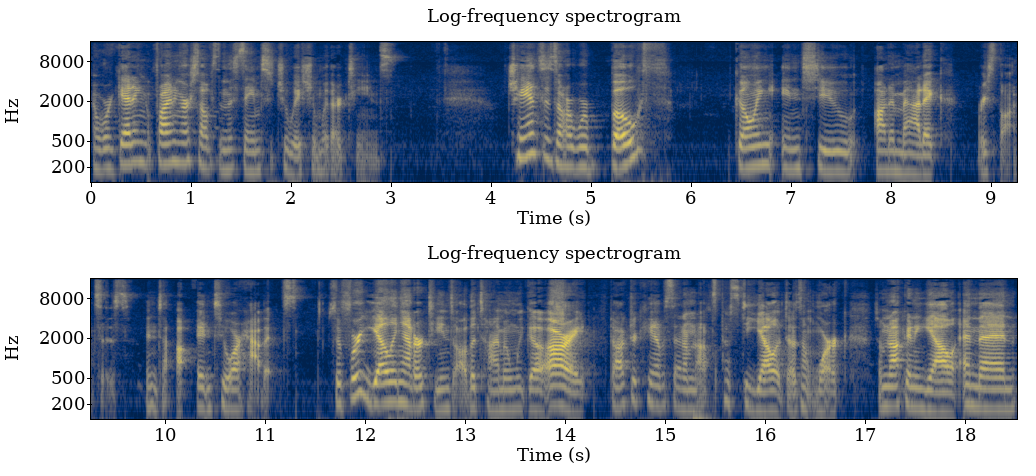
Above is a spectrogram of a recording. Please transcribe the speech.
and we're getting finding ourselves in the same situation with our teens, chances are we're both going into automatic responses into uh, into our habits. So if we're yelling at our teens all the time and we go, "All right, Dr. Cam said I'm not supposed to yell. It doesn't work. So I'm not going to yell." And then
